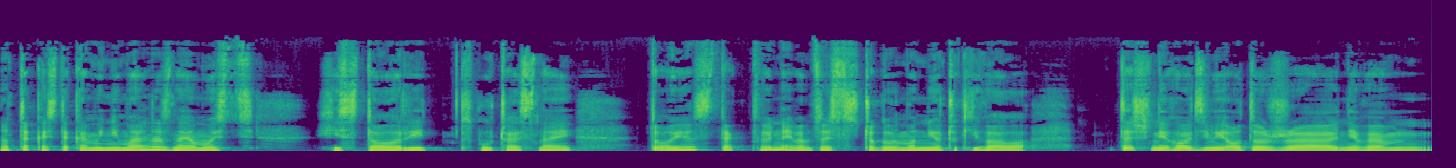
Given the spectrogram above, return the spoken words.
no to jakaś taka minimalna znajomość historii współczesnej, to jest jakby, nie wiem, coś, z czego bym od niej oczekiwała. Też nie chodzi mi o to, że, nie wiem,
